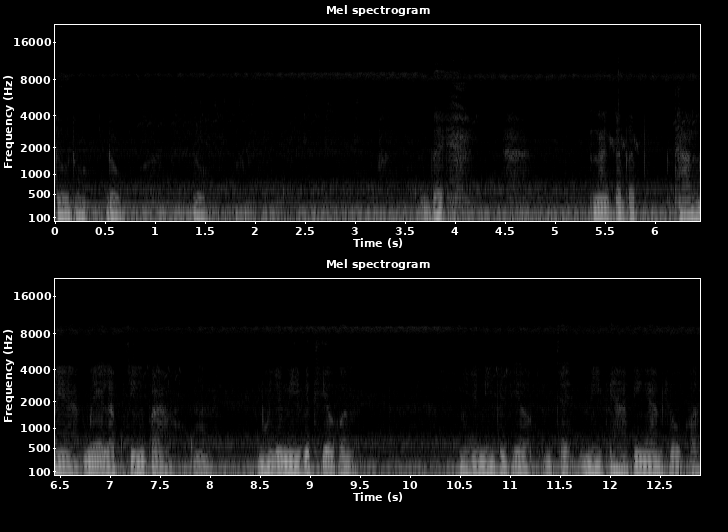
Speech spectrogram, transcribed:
ดูดูดูดูเบะน่าจะแบบถามแม่แม่หลับจริงเปล่าหนูจะหนีไปเที่ยวก่อนหนูจะหนีไปเที่ยว จะหนีไปหาพี่งามโชคก่อน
